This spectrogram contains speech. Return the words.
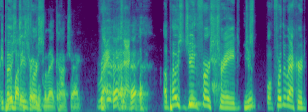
a post Nobody's June trading 1st for that contract. right exactly. A post June 1st trade just well, for the record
